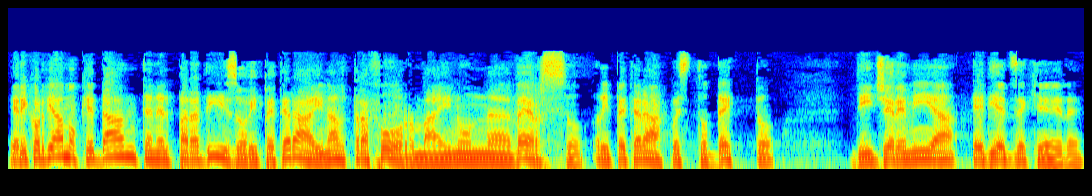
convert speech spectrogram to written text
E ricordiamo che Dante nel Paradiso ripeterà in altra forma, in un eh, verso, ripeterà questo detto di Geremia e di Ezechiele.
